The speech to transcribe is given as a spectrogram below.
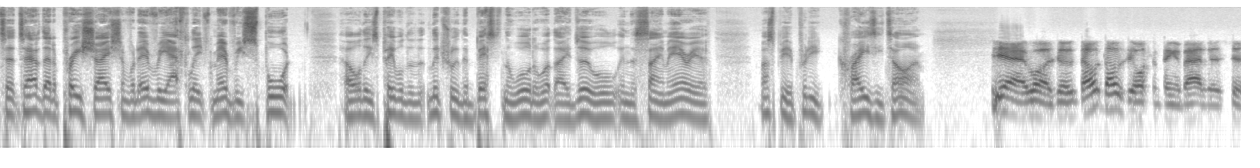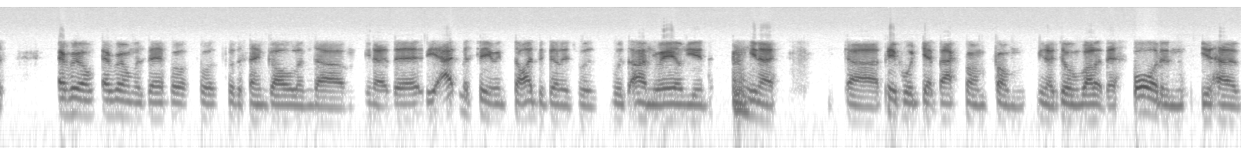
to, to have that appreciation of what every athlete from every sport uh, all these people that are literally the best in the world at what they do all in the same area must be a pretty crazy time Yeah, it was. It was that, was- that was the awesome thing about it. it. Is just everyone everyone was there for, for, for the same goal, and um, you know the the atmosphere inside the village was was unreal. You'd you know uh, people would get back from from you know doing well at their sport, and you'd have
